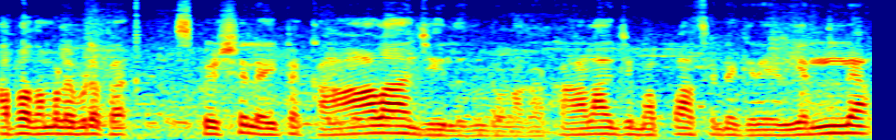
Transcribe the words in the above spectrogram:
അപ്പോൾ നമ്മളിവിടുത്തെ സ്പെഷ്യലായിട്ട് കാളാഞ്ചിയിൽ നിന്ന് തുടങ്ങാം. കാളാഞ്ചി മപ്പാസിന്റെ ഗ്രേവി എല്ലാം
